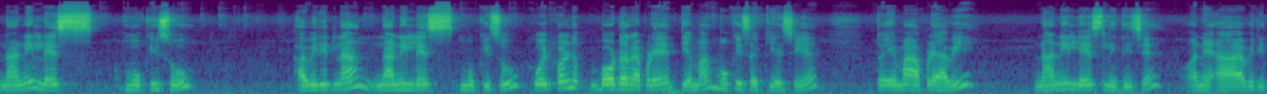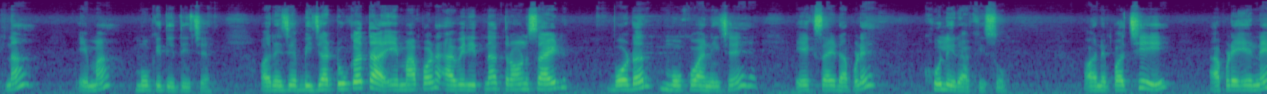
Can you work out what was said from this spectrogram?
નાની લેસ મૂકીશું. આવી રીતના નાની લેસ મૂકીશું. કોઈ પણ બોર્ડર આપણે તેમાં મૂકી શકીએ છીએ. તો એમાં આપણે આવી નાની લેસ લીધી છે અને આ આવી રીતના એમાં મૂકી દીધી છે. અને જે બીજા ટૂંક હતા, એમાં પણ આવી રીતના ત્રણ સાઈડ બોર્ડર મૂકવાની છે. એક સાઈડ આપણે ખુલ્લી રાખીશું. અને પછી આપણે એને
